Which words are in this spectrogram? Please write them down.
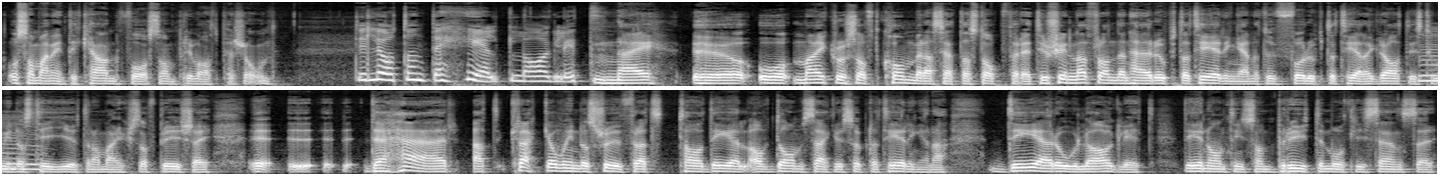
och som man inte kan få som privatperson. Det låter inte helt lagligt. Nej, och Microsoft kommer att sätta stopp för det. Till skillnad från den här uppdateringen att du får uppdatera gratis till mm. Windows 10 utan att Microsoft bryr sig. Eh, eh, det här att kracka Windows 7 för att ta del av de säkerhetsuppdateringarna, det är olagligt. Det är någonting som bryter mot licenser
